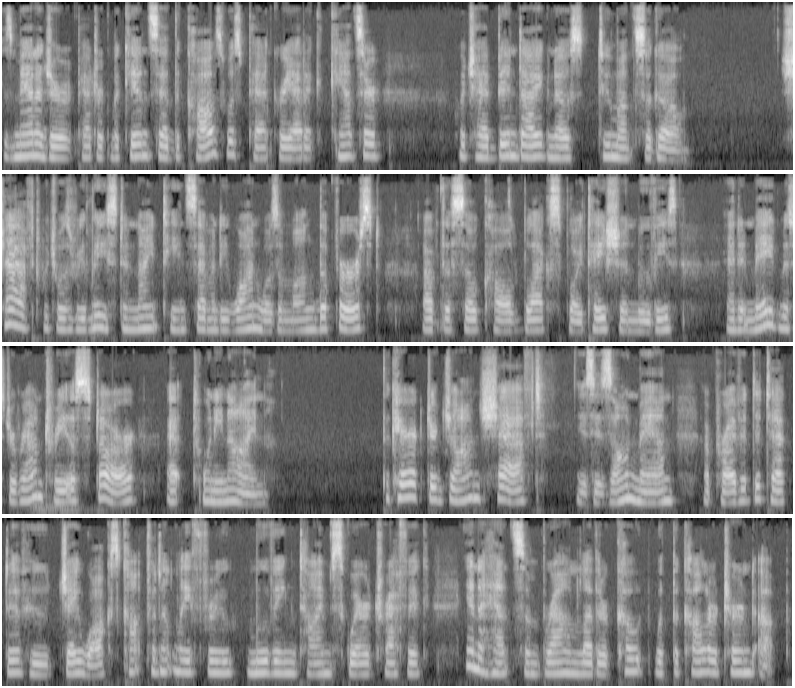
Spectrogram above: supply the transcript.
His manager, Patrick McMinn, said the cause was pancreatic cancer, which had been diagnosed two months ago. Shaft, which was released in 1971, was among the first of the so called blaxploitation movies, and it made Mr. Roundtree a star at 29. The character John Shaft is his own man, a private detective who jaywalks confidently through moving Times Square traffic in a handsome brown leather coat with the collar turned up.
